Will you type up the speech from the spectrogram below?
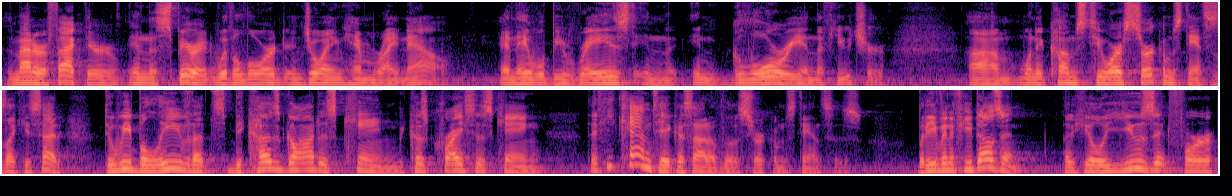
As a matter of fact, they're in the spirit with the Lord, enjoying him right now, and they will be raised in, in glory in the future. Um, when it comes to our circumstances, like you said, do we believe that because God is king, because Christ is king, that he can take us out of those circumstances? But even if he doesn't, that he'll use it for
